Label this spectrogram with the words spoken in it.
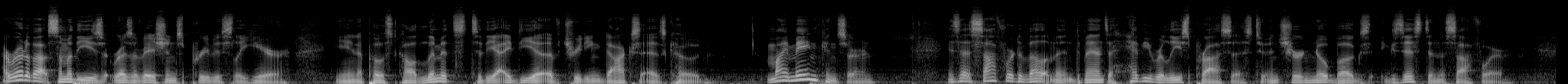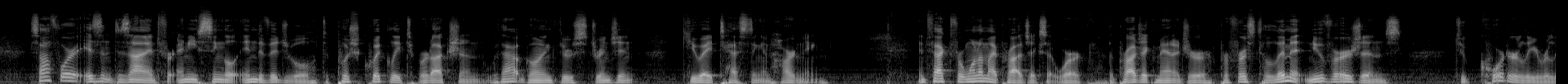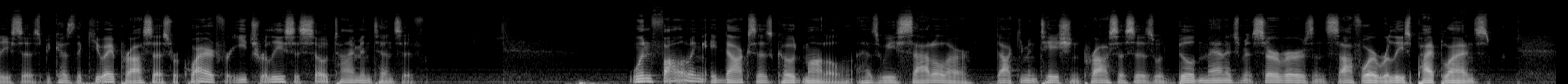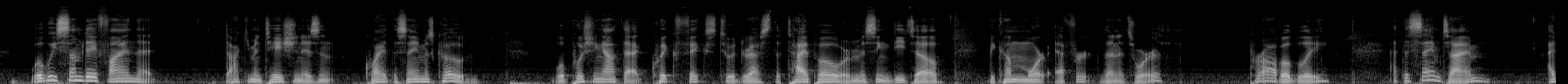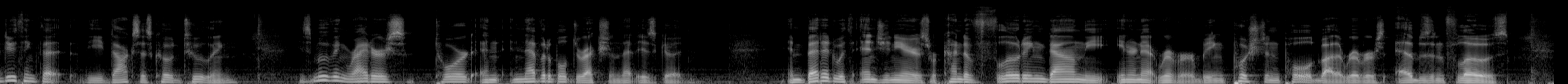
I wrote about some of these reservations previously here in a post called Limits to the Idea of Treating Docs as Code. My main concern is that software development demands a heavy release process to ensure no bugs exist in the software. Software isn't designed for any single individual to push quickly to production without going through stringent QA testing and hardening. In fact, for one of my projects at work, the project manager prefers to limit new versions to quarterly releases because the QA process required for each release is so time intensive. When following a Docs as code model, as we saddle our documentation processes with build management servers and software release pipelines, will we someday find that documentation isn't quite the same as code? Will pushing out that quick fix to address the typo or missing detail become more effort than it's worth? Probably. At the same time, I do think that the Docs as code tooling is moving writers toward an inevitable direction that is good. Embedded with engineers, we're kind of floating down the internet river, being pushed and pulled by the river's ebbs and flows.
